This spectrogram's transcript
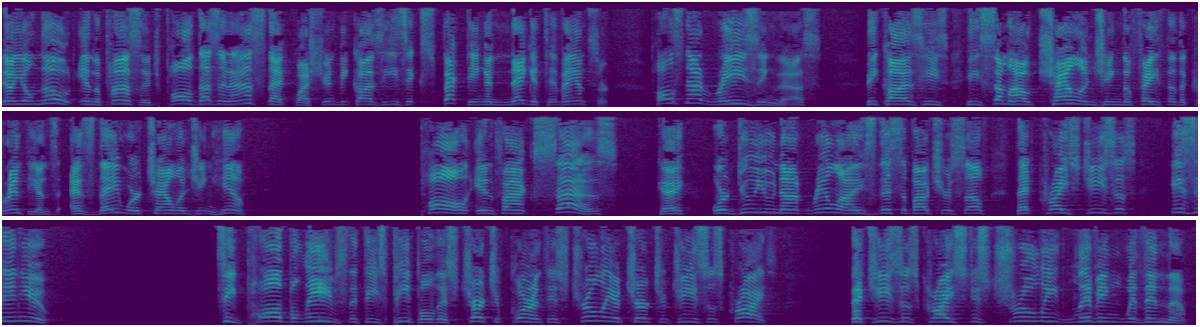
Now, you'll note in the passage, Paul doesn't ask that question because he's expecting a negative answer. Paul's not raising this because he's, he's somehow challenging the faith of the Corinthians as they were challenging him. Paul, in fact, says, okay, or do you not realize this about yourself that Christ Jesus is in you? See, Paul believes that these people, this church of Corinth, is truly a church of Jesus Christ. That Jesus Christ is truly living within them.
